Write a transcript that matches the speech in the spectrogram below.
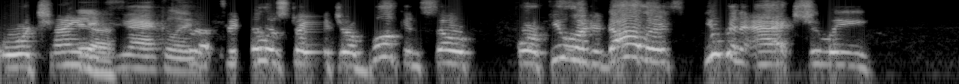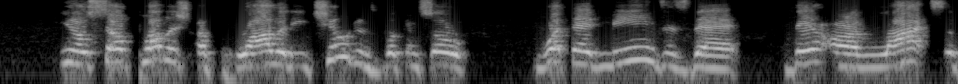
or China Exactly. to, to illustrate your book. And so for a few hundred dollars, you can actually, you know, self-publish a quality children's book. And so what that means is that there are lots of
